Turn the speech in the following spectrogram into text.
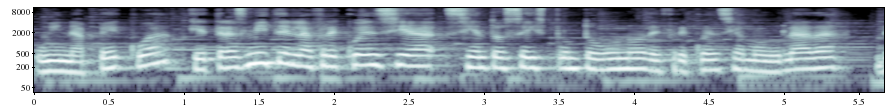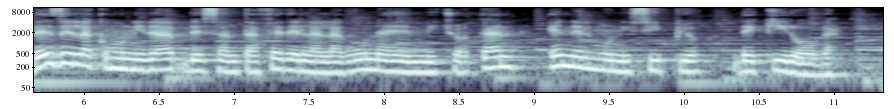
Huinapecua, que transmite en la frecuencia 106.1 de frecuencia modulada desde la comunidad de Santa Fe de la Laguna en Michoacán, en el municipio de Quiroga.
